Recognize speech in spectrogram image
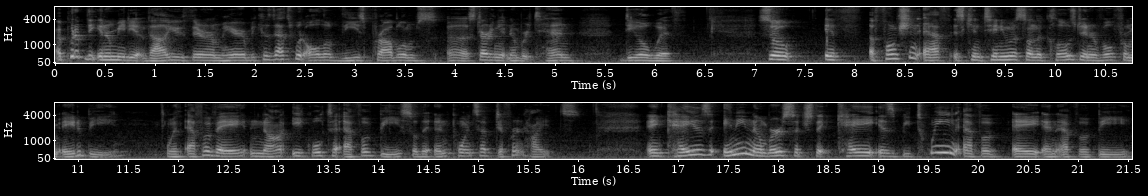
I put up the intermediate value theorem here because that's what all of these problems, uh, starting at number 10, deal with. So if a function f is continuous on the closed interval from a to b, with f of a not equal to f of b, so the endpoints have different heights, and k is any number such that k is between f of a and f of b,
